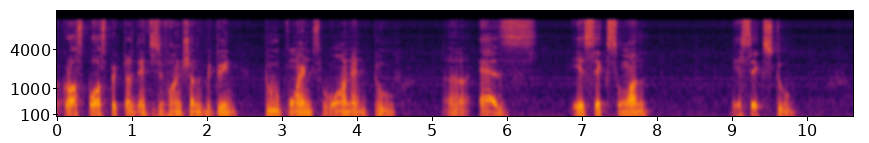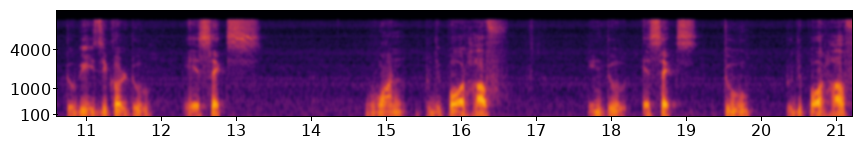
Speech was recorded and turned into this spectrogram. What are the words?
cross power spectral density function between two points 1 and 2 as S x 1 S x 2 to be is equal to S x 1 to the power half into S x 2 to the power half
